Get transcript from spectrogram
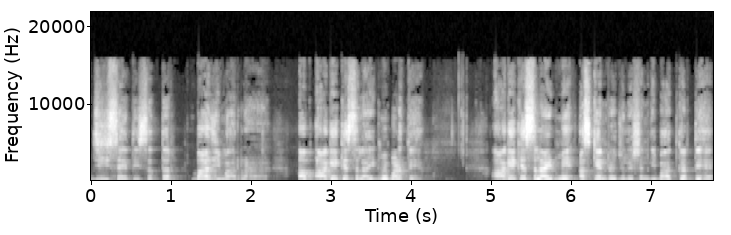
जी सैंतीस सत्तर बाजी मार रहा है। अब आगे के स्लाइड में बढ़ते हैं। आगे के स्लाइड में स्कैन रेजुलेशन की बात करते हैं।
